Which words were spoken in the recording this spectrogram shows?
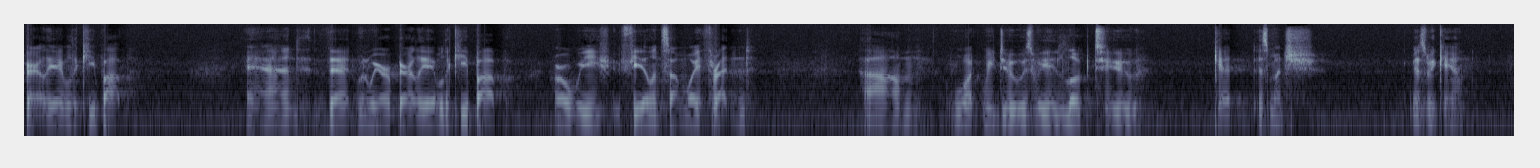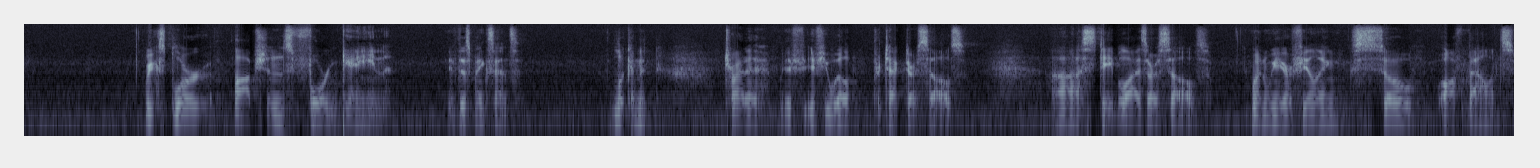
barely able to keep up, and that when we are barely able to keep up, or we feel in some way threatened, um, what we do is we look to get as much as we can. We explore options for gain, if this makes sense. Looking to try to, if, if you will, protect ourselves uh, stabilize ourselves when we are feeling so off balance.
